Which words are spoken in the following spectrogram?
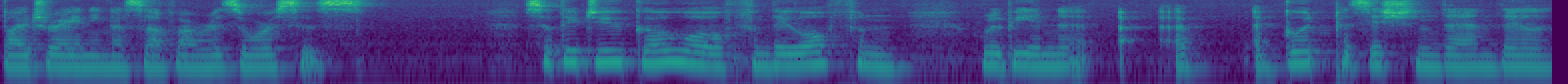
by draining us of our resources. So they do go off and they often will be in a, a, a good position then. They'll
